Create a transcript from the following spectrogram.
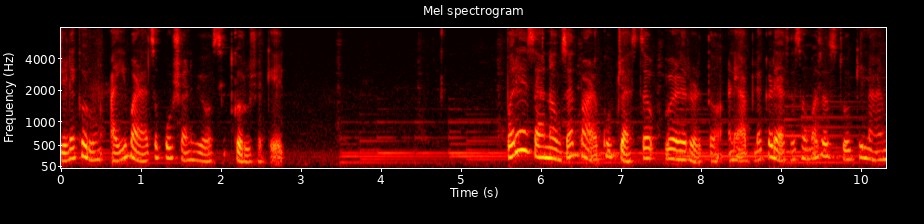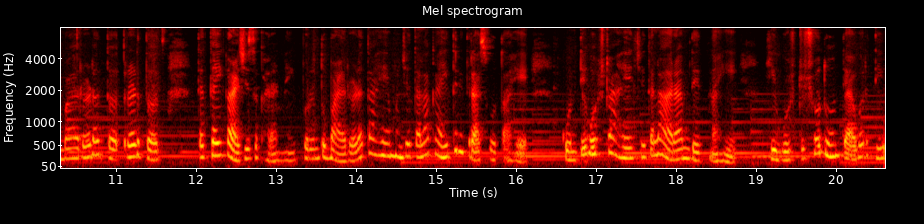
जेणेकरून आई बाळाचं पोषण व्यवस्थित करू शकेल. बरेचदा नवजात बाळ खूप जास्त वेळ रडतं आणि आपल्याकडे असा समज असतो की लहान बाळ रडत रडतंच त्यात काही काळजीचं कारण नाही. परंतु बाळ रडत आहे म्हणजे त्याला काहीतरी त्रास होत आहे. कोणती गोष्ट आहे जी त्याला आराम देत नाही? ही गोष्ट शोधून त्यावरती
